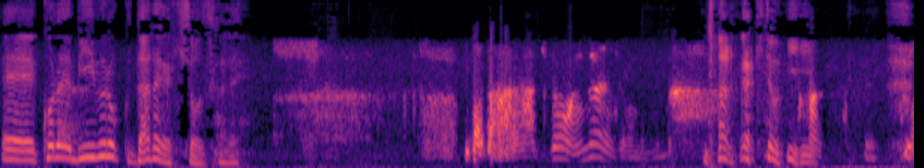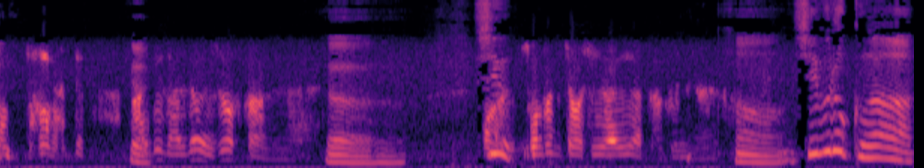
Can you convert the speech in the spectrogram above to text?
えー、これ B ブロック誰が来そうですかね？まあ、誰が来てもいいんじゃないですか、誰が来てもいい？だって、相手誰でも一緒ですからね。うん。C まあその時調子がいいやつは来るんじゃないですか。うん、C ブロックが、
